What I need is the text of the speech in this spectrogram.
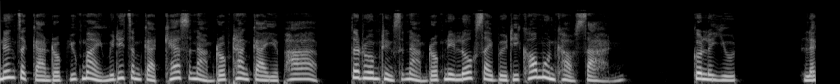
เนื่องจากการรบยุคใหม่ไม่ได้จำกัดแค่สนามรบทางกายภาพ แต่รวมถึงสนามรบในโลกไซเบอร์ที่ข้อมูลข่าวสาร กลยุทธ์ และ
